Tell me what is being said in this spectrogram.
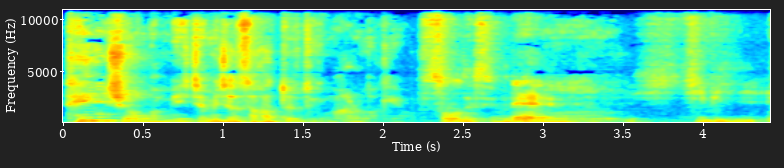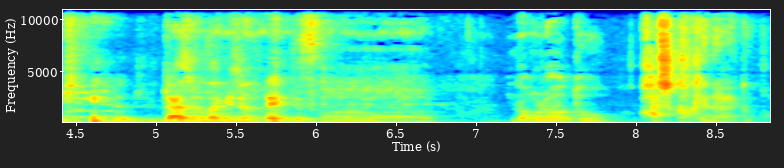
テンションがめちゃめちゃ下がってる時もあるわけよ。そうですよね、う日々 ラジオだけじゃないですか、うん。だからあと歌詞書けないとか。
